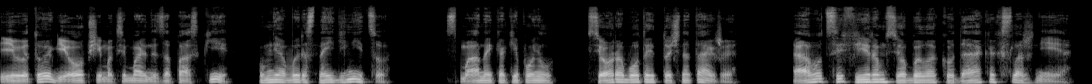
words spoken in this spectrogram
и в итоге общий максимальный запас Ки у меня вырос на единицу. С маной, как я понял, все работает точно так же. А вот с эфиром все было куда как сложнее.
